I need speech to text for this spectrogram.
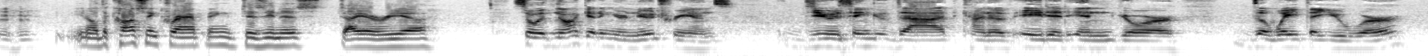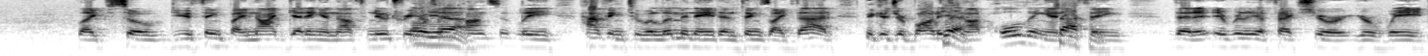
Mm-hmm. You know, the constant cramping, dizziness, diarrhea. So, with not getting your nutrients, do you think that kind of aided in your the weight that you were? Like, so do you think by not getting enough nutrients oh, yeah. and constantly having to eliminate and things like that because your body's yeah, not holding anything? Exactly that it, it, really affects your, your weight.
